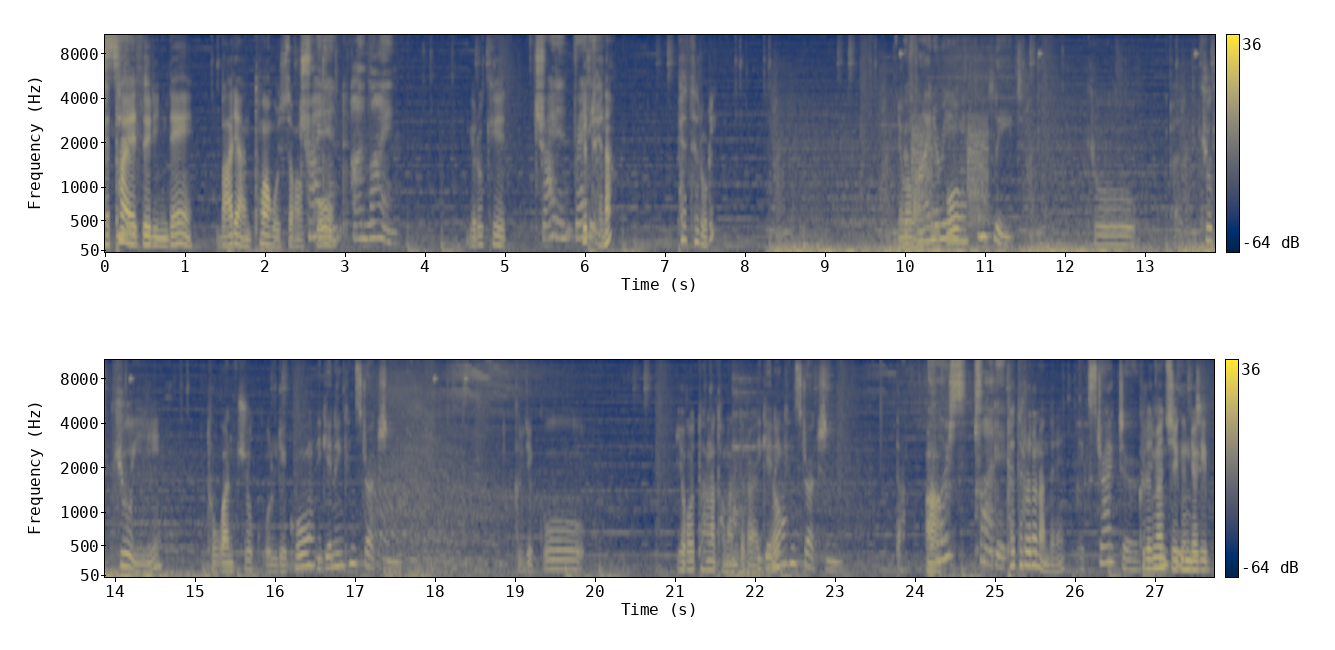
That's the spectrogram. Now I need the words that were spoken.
베타. 애들인데 말이 안 통하고 있어갖고 Trident online. 이렇게 Trident 이게 ready. 되나? 페트롤이? 이거 Refinery 만들고 complete. Q 아, QQ2 도관 쭉 올리고 Beginning construction. 그리고 이것도 하나 더 만들어야 돼요. Beginning construction. 딱. 아 Course plotted. 페트롤은 안 되네. Extractor. 그러면 지금 complete. 여기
